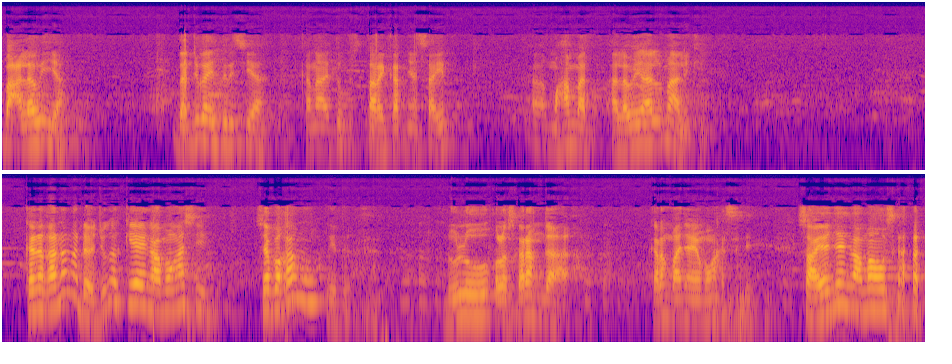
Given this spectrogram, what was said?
Ba'lawiyah dan juga Idrisiyah karena itu tarekatnya Said uh, Muhammad Alawi Al-Maliki. Kadang-kadang ada juga kiai nggak mau ngasih. Siapa kamu? Gitu. Dulu, kalau sekarang enggak. Sekarang banyak yang mau ngasih. Sayanya nggak mau sekarang.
